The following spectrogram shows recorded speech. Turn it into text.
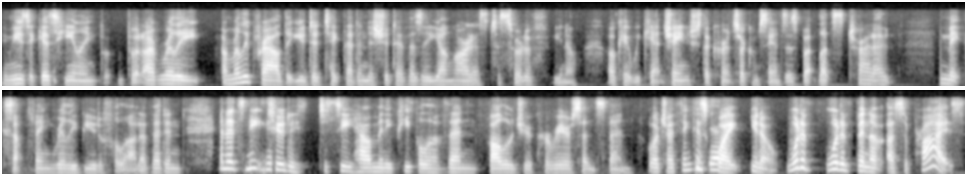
music is healing, but, but I'm really I'm really proud that you did take that initiative as a young artist to sort of, you know, okay, we can't change the current circumstances, but let's try to make something really beautiful out of it and and it's neat too to, to see how many people have then followed your career since then which i think is yeah. quite you know would have would have been a, a, surprise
